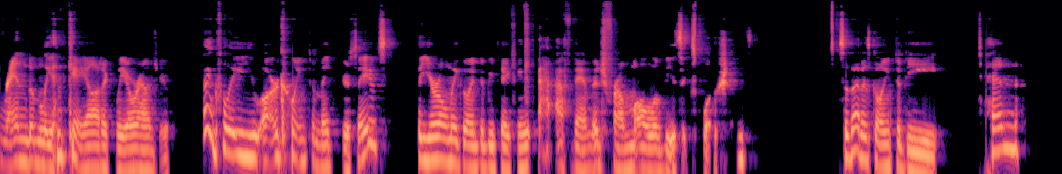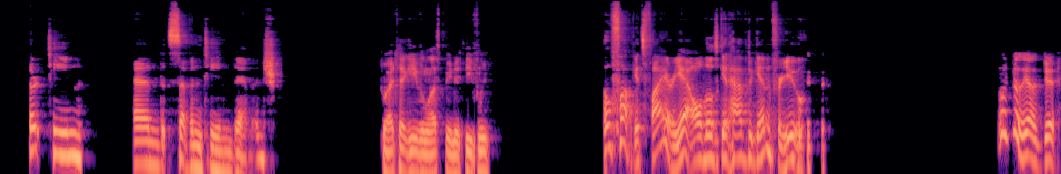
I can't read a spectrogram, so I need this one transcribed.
randomly and chaotically around you. Thankfully, you are going to make your saves, so you're only going to be taking half damage from all of these explosions. So that is going to be 10, 13, and 17 damage. Do I take even less being a tiefling? Oh fuck, it's fire. Yeah, all those get halved again for you. oh, yeah, J-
